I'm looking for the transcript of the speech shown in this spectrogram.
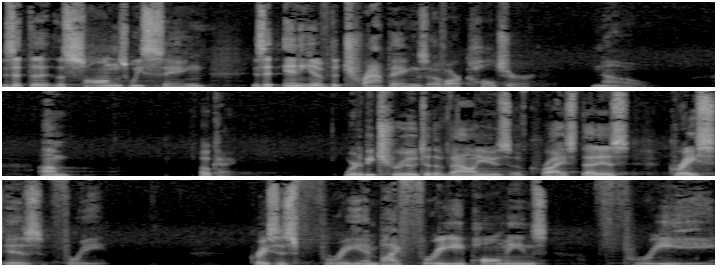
Is it the, the songs we sing? Is it any of the trappings of our culture? No. Um, okay. We're to be true to the values of Christ. That is, grace is free. Grace is free. And by free, Paul means free.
